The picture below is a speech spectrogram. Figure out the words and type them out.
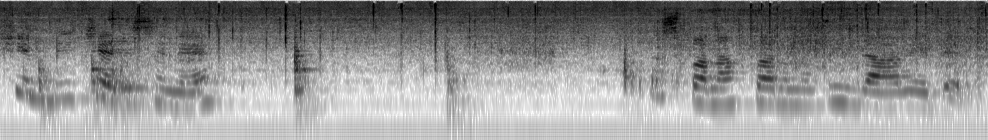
Şimdi içerisine ıspanaklarımızı ilave edelim.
